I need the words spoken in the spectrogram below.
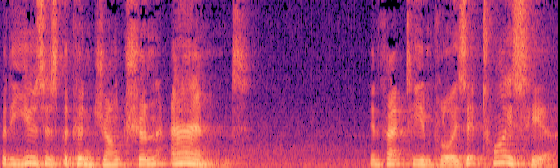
but he uses the conjunction and. In fact, he employs it twice here.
